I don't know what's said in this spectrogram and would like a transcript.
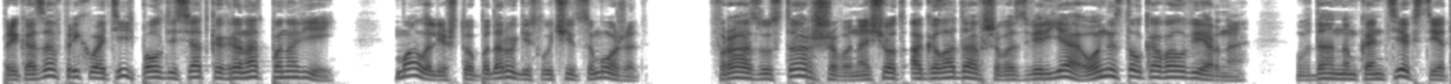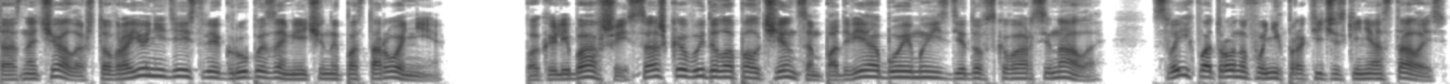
приказав прихватить полдесятка гранат поновей – Мало ли что по дороге случиться может. Фразу старшего насчет оголодавшего зверья он истолковал верно. В данном контексте это означало, что в районе действия группы замечены посторонние. Поколебавшись, Сашка выдал ополченцам по две обоймы из дедовского арсенала. Своих патронов у них практически не осталось,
